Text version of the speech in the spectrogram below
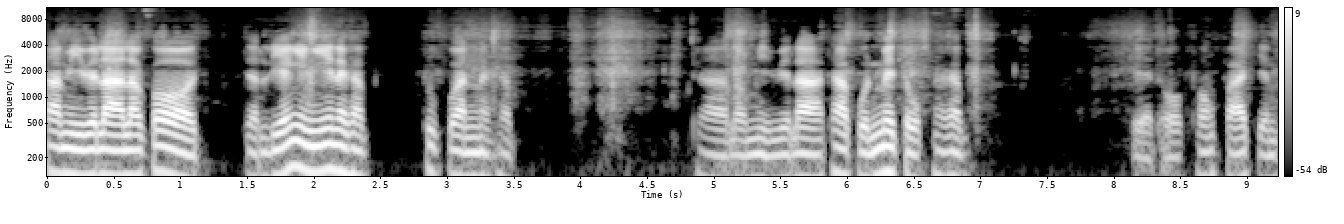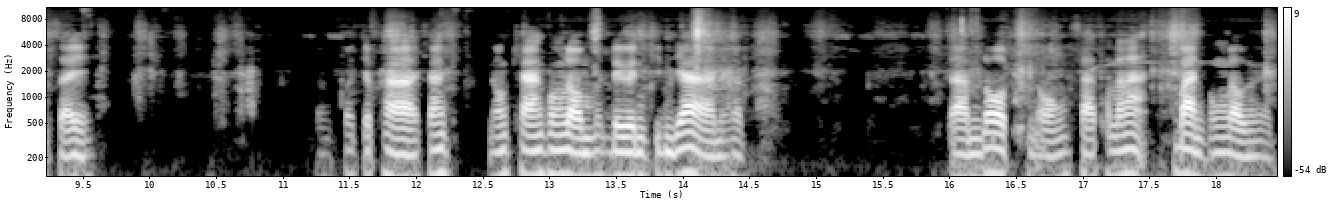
ถ้ามีเวลาเราก็จะเลี้ยงอย่างนี้นะครับ ทุกวันนะครับ ถ้าเรามีเวลาถ้าฝนไม่ตกนะครับแดดออกท้องฟ้าแจ่มใสเราก็จะพาช้างน้องช้างของเรามาเดินกินหญ้านะครับ ตามรอบหนองสาธารณะบ้านของเรานะครับ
